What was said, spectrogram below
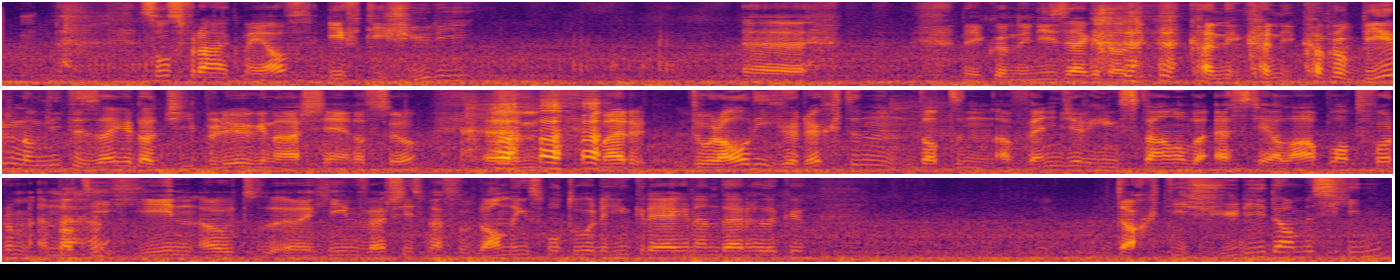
soms vraag ik mij af, heeft die jury... eh, nee, ik wil nu niet zeggen dat... Ik kan, ik, kan, ik kan proberen om niet te zeggen dat Jeep leugenaars zijn of zo. Ehm, maar door al die geruchten dat een Avenger ging staan op de STLA-platform en dat die geen, auto, eh, geen versies met verbrandingsmotoren ging krijgen en dergelijke, dacht die jury dan misschien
